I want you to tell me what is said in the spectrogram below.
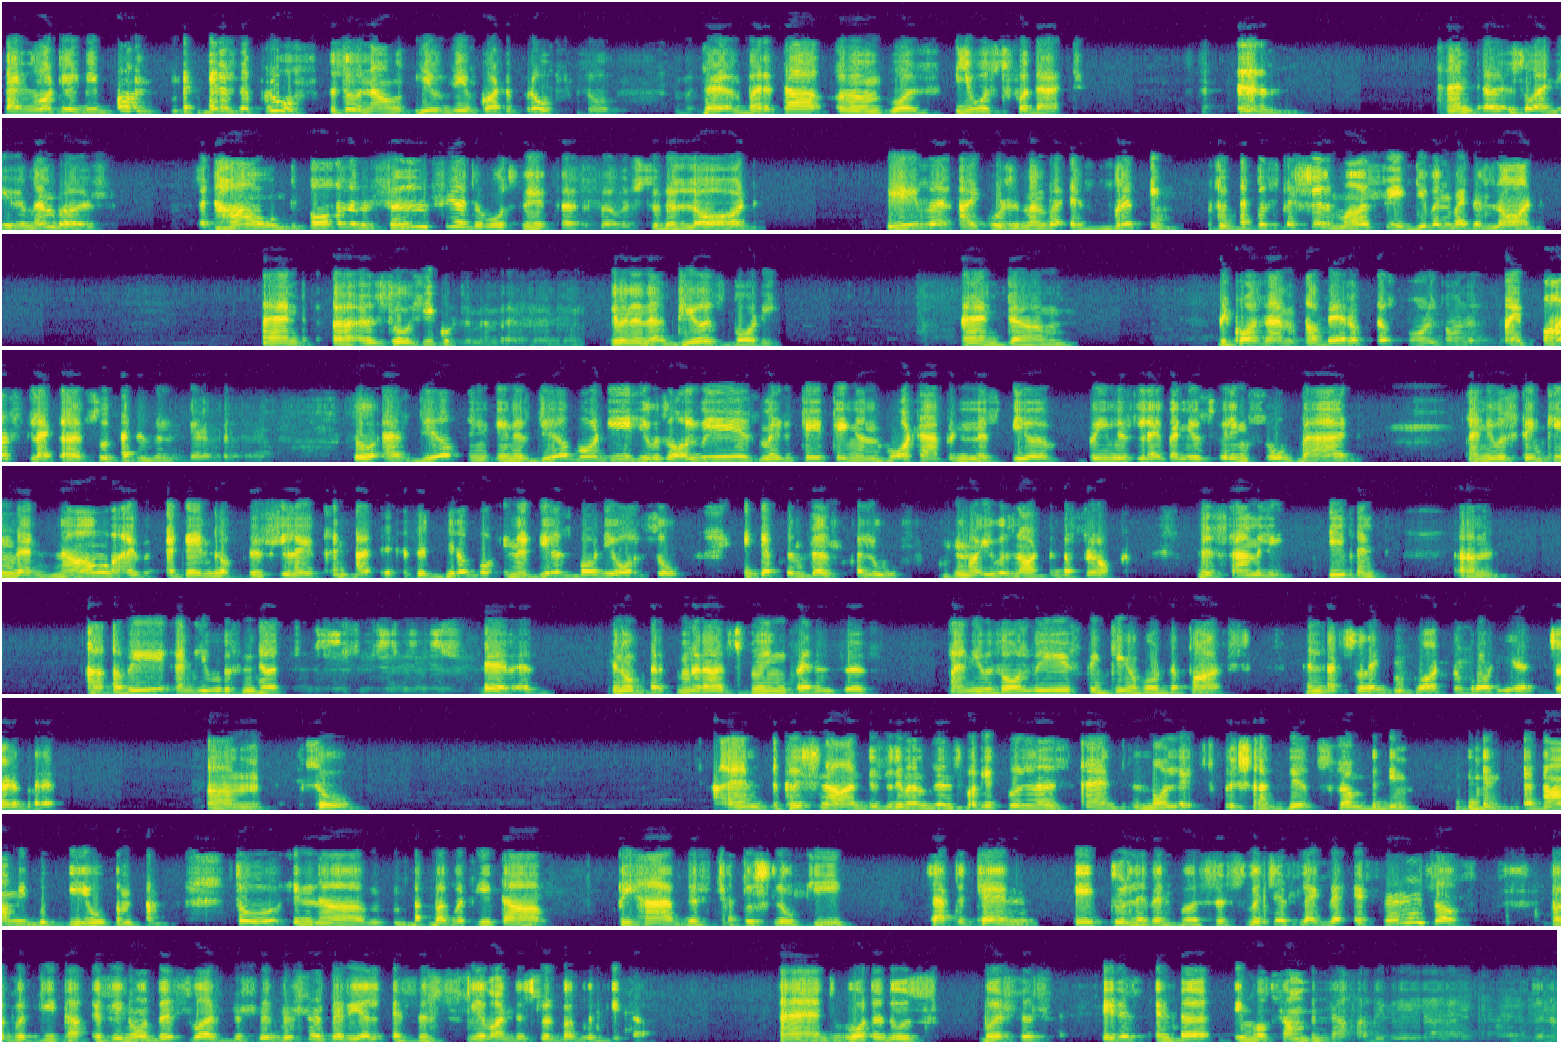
that is what you will be born. But there is the proof. So now you, we've got a proof. So the bharata um, was used for that. And uh, so and he remembers that how because of a sincere devotional uh, service to the lord even i could remember everything. So that was special mercy given by the lord. And uh, so he could remember everything even in a deer's body. And um, because i'm aware of the fall down in my past life uh, so that is in so as dear in, in his dear body he was always meditating on what happened in his previous life and he was feeling so bad. And he was thinking that now at the end of this life and that, as a deer in a deer's body also he kept himself aloof. Know, he was not in the flock his family. He went um, away and he was near there as you know Maharaj doing penances. And he was always thinking about the past. And that's why he got the body as Jadabharat um, so and krishna this remembrance forgetfulness and knowledge. Krishna gives from within. Dadami buddhi yogam tam. So in uh, bhagavad gita we have this chatushloki chapter 10 8 to 11 verses which is like the essence of bhagavad gita. If you know this verse this is, this is the real essence. We have understood bhagavad gita. And what are those verses? It is in the theme of sambandha abhideya and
